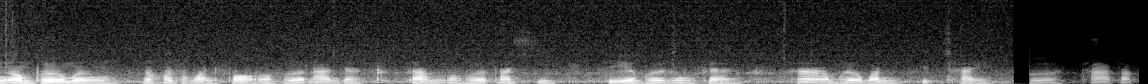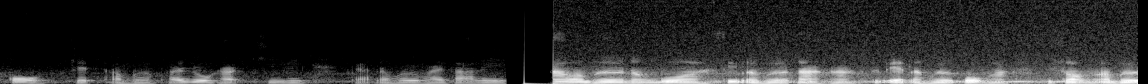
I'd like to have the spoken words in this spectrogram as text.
1 อำเภอเมืองนครสวรรค์ 2 อำเภอลาดยาง3 อำเภอตาคี 4 อำเภอชุมแสง ห้าอำเภอวันพิชัยอำเภอท่าตะโก้เจ็ดอำเภอพายุหคีรีแปดอำเภอไผ่สาลีเก้าอำเภอหนองบัวสิบอำเภอตากฮะสิบเอ็ดอำเภอโกกฮะสิบสองอำเภอ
